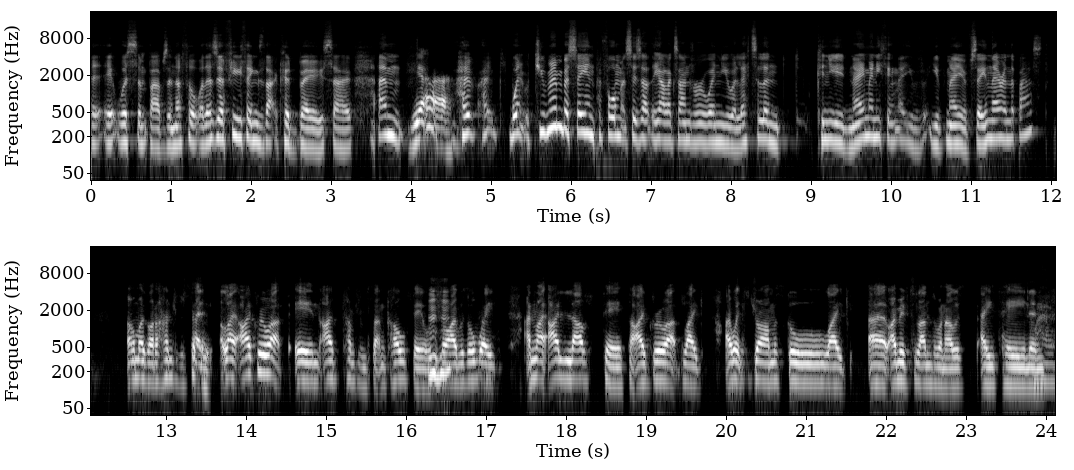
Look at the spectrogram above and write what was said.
it was St Babs, and I thought, well, there's a few things that could be. So, um, yeah when, do you remember seeing performances at the Alexandra when you were little? And can you name anything that you've you may have seen there in the past? Oh my god, hundred percent. Like I grew up in, I've come from Sutton Coldfield, so Mhm. I was always, and like I love theatre. I grew up like I went to drama school. Like uh, I moved to London when I was eighteen, and Wow.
